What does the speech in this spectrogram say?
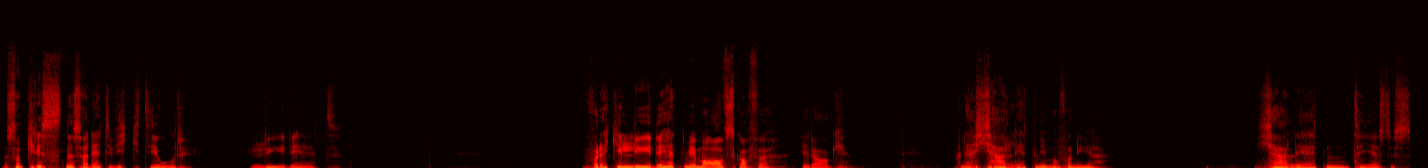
Men som kristne så er det et viktig ord. Lydighet. For det er ikke lydigheten vi må avskaffe i dag, men det er kjærligheten vi må fornye kjærligheten til Jesus.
